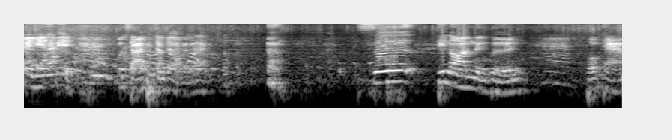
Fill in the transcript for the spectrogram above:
เป็นอย่างนี้นะพี่ปรึกษาพี่จำจะหลักกันแรกซื้อที่นอนหนึ่งผืนค่ะ ผมแถม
